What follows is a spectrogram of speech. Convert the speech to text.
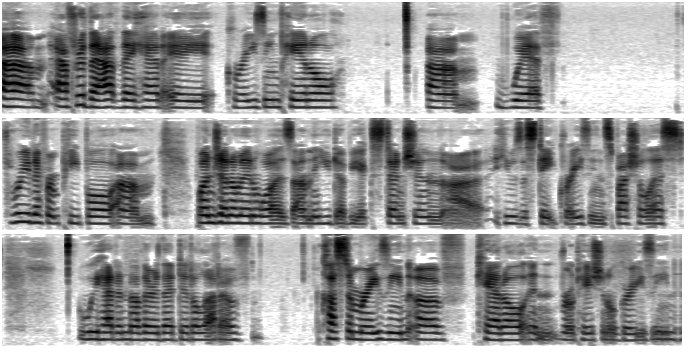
um, after that, they had a grazing panel um, with three different people. Um, one gentleman was on the UW Extension, uh, he was a state grazing specialist. We had another that did a lot of custom raising of cattle and rotational grazing.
